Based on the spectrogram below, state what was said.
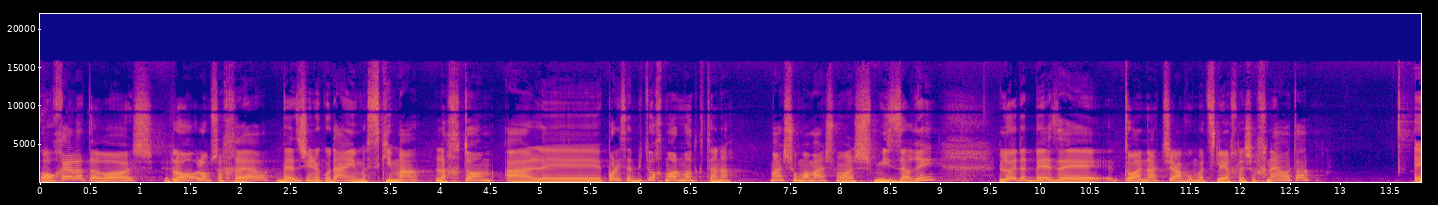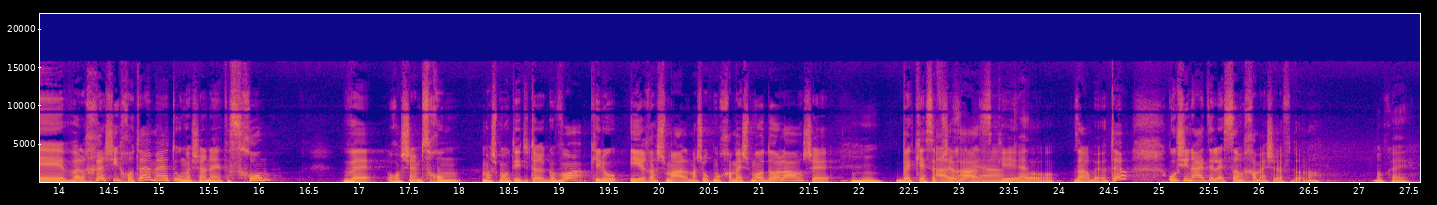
אוכל לה את הראש, לא, לא משחרר, באיזושהי נקודה היא מסכימה לחתום על אה, פוליסת ביטוח מאוד מאוד קטנה. משהו ממש ממש מזערי, לא יודעת באיזה תואנת שווא הוא מצליח לשכנע אותה, אה, אבל אחרי שהיא חותמת, הוא משנה את הסכום, ורושם סכום משמעותית יותר גבוה, כאילו היא רשמה על משהו כמו 500 דולר, שבכסף של אז, היה, כאילו, כן. זה הרבה יותר, הוא שינה את זה ל-25 אלף דולר. אוקיי. אמ,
